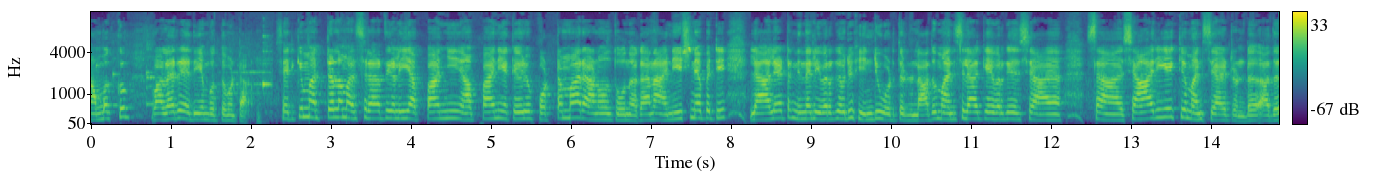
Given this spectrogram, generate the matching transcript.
നമുക്കും വളരെയധികം ബുദ്ധിമുട്ടാണ്. ശരിക്കും മറ്റുള്ള മത്സരാർത്ഥികൾ ഈ അപ്പാഞ്ഞി അപ്പാനിയൊക്കെ ഒരു പൊട്ടന്മാരാണോ എന്ന് തോന്നുക. കാരണം അനീഷിനെ പറ്റി ലാലേട്ടൻ ഇന്നലെ ഇവർക്ക് ഒരു ഹിൻഡ് കൊടുത്തിട്ടുണ്ട്. അത് മനസ്സിലാക്കിയ ഇവർക്ക് ശാരികയ്ക്ക് മനസ്സിലായിട്ടുണ്ട് അത്.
